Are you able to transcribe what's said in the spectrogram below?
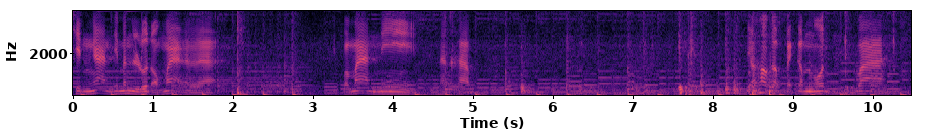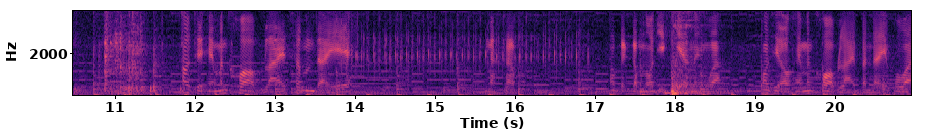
ชิ้นงานที่มันหลุดออกมานั่นแหละประมาณนี้นะครับ เดี๋ยวแล้วเขาก็ไปกำหนดว่าเขาสิให้มันครอบหลายซ้ำใด ครับเขาไปกำหนดอีกเทียหนึงว่าเขาสิเอาให้มันครอบหลายปันใดเพราะว่า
